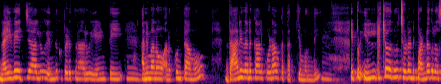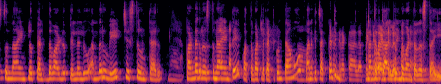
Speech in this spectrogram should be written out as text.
నైవేద్యాలు ఎందుకు పెడుతున్నారు ఏంటి అని మనం అనుకుంటాము. దాని వెనకాల కూడా ఒక తథ్యం ఉంది. ఇప్పుడు ఇంట్లోనూ చూడండి పండగలు వస్తున్నా ఇంట్లో పెద్దవాళ్ళు పిల్లలు అందరూ వెయిట్ చేస్తూ ఉంటారు. పండగలు వస్తున్నాయంటే కొత్త బట్టలు కట్టుకుంటాము మనకి చక్కటి రకరకాల పిండి వంటలు. వస్తాయి.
